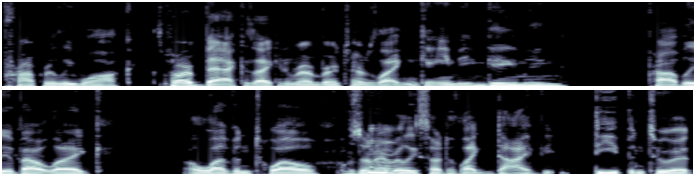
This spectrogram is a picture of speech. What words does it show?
properly walk. As far back as I can remember in terms of like gaming, gaming, probably about like 11, 12 was when I Mhm. really started to like dive deep into it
